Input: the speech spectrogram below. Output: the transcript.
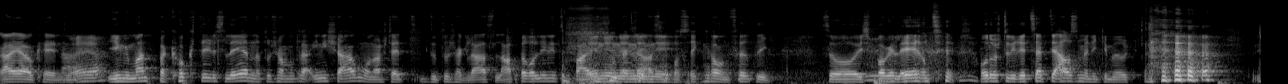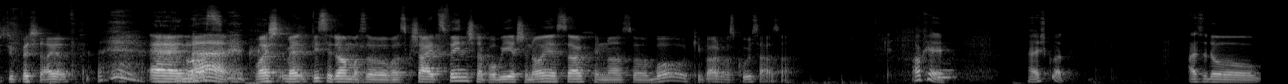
Ah ja, okay, nein. Ja, ja. Irgendjemand bei Cocktails lernen, dann tust du einfach reinschauen und dann steht, du tust ein Glas Laperol rein zum Beispiel, Nee, nee, und ein Glas. Prosecco und fertig. So ist es gelernt. Oder hast du die Rezepte auswendig gemerkt? Bist du bescheuert? äh, nein, weißt du, bis du dann mal so was Gescheites findest, dann probierst du neue Sachen, dann so, boah, gib halt was Cooles aus. Okay, ja, ist gut. Also der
